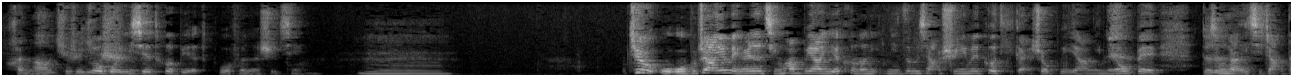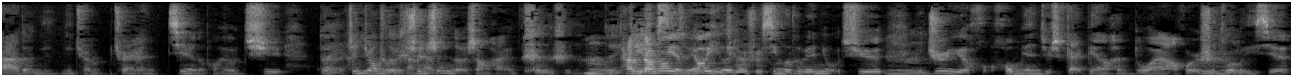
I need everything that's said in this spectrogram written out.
很啊，确实做过一些特别过分的事情，嗯。就我我不知道，因为每个人的情况不一样，也可能你你这么想是因为个体感受不一样，你没有被从小一起长大的你你全全然信任的朋友去对真正的深深的伤害，是的，是的，嗯，他们当中也没有一个就是说性格特别扭曲，以至于后后面就是改变了很多呀，或者是做了一些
